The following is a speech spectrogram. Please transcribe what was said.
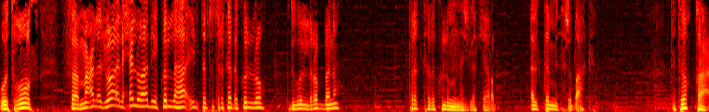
وتغوص. فمع الأجواء الحلوة هذه كلها أنت بتترك هذا كله بتقول ربنا تركت هذا كله من أجلك يا رب. ألتمس رضاك. تتوقع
